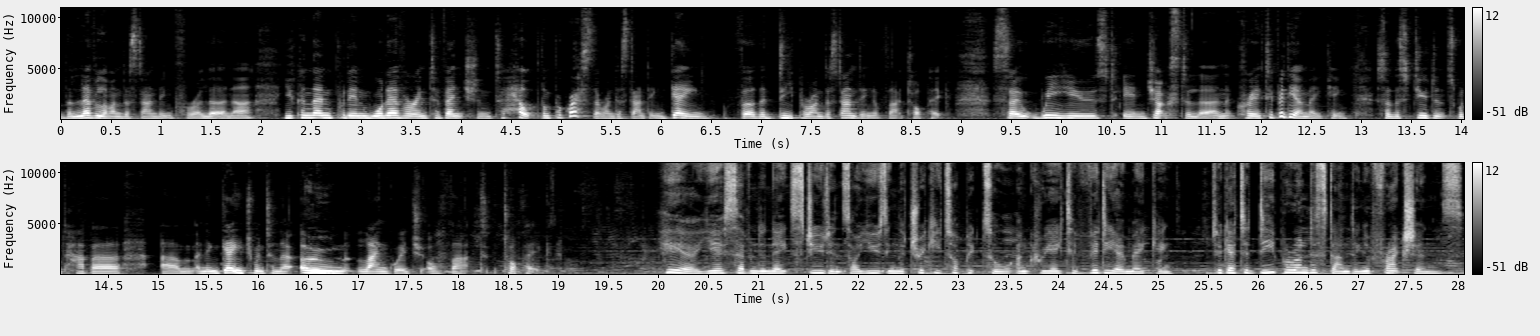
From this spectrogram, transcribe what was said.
the level of understanding for a learner, you can then put in whatever intervention to help them progress their understanding, gain further deeper understanding of that topic. So we used in JuxtaLearn creative video making. So the students would have a, um, an engagement in their own language of that topic. Here, Year 7 and 8 students are using the Tricky Topic tool and creative video making to get a deeper understanding of fractions.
